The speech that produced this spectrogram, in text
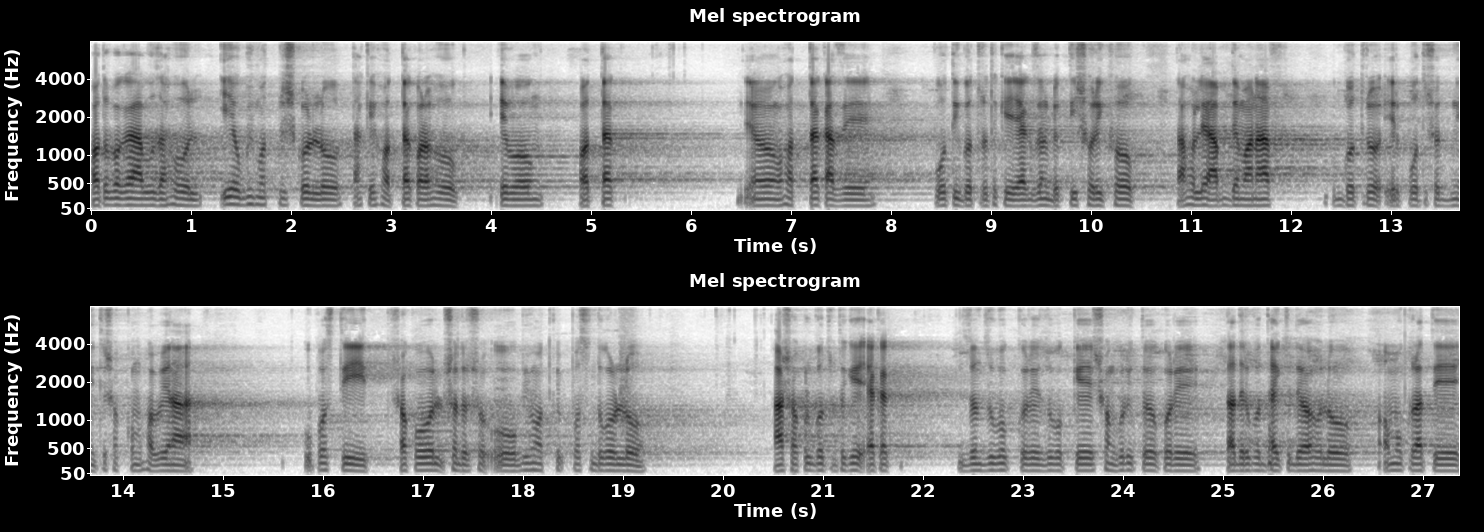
হতবাগা আবু জাহল এ অভিমত পেশ করল, তাকে হত্যা করা হোক এবং হত্যা এবং হত্যা কাজে প্রতি গোত্র থেকে একজন ব্যক্তি শরিক হোক, তাহলে আব্দে মানাফ গোত্র এর প্রতিশোধ নিতে সক্ষম হবে না। উপস্থিত সকল সদস্য ও অভিমতকে পছন্দ করল। আর সকল গোত্র থেকে এক একজন যুবক করে যুবককে সংগঠিত করে তাদের উপর দায়িত্ব দেওয়া হলো। অমুক রাতে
